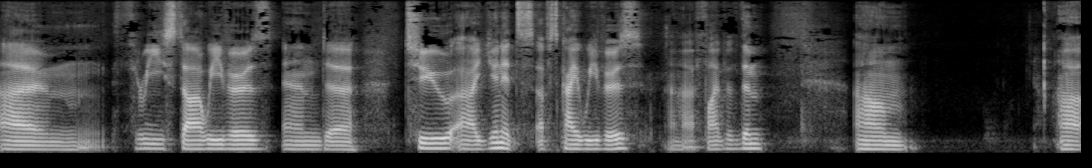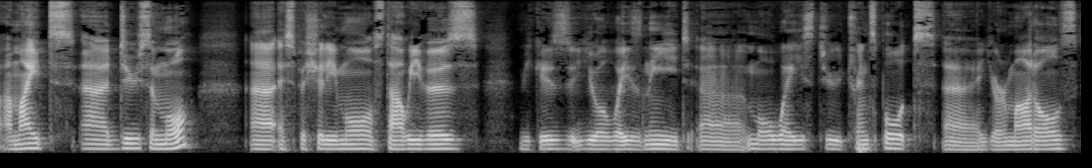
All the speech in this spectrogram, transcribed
Um, three Starweavers and two uh, units of Skyweavers, uh, five of them. Um, uh, I might uh, do some more, uh, especially more Starweavers, because you always need uh, more ways to transport your models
